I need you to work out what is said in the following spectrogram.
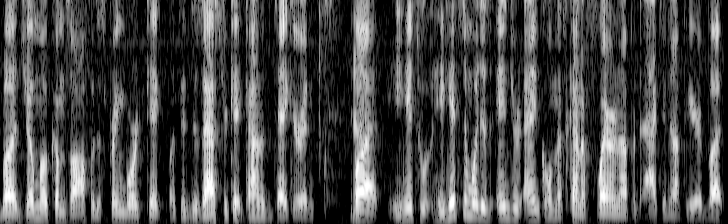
But Jomo comes off with a springboard kick, like the disaster kick kind of to Taker, and but he hits he hits him with his injured ankle, and that's kind of flaring up and acting up here. But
